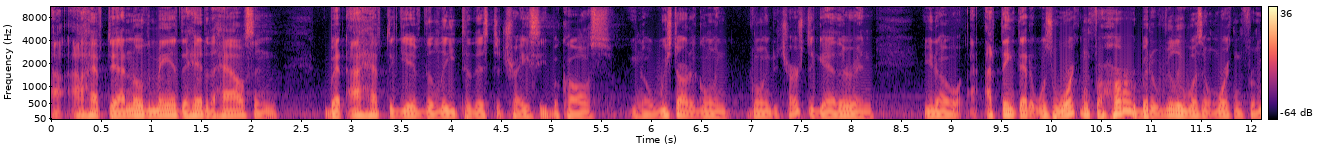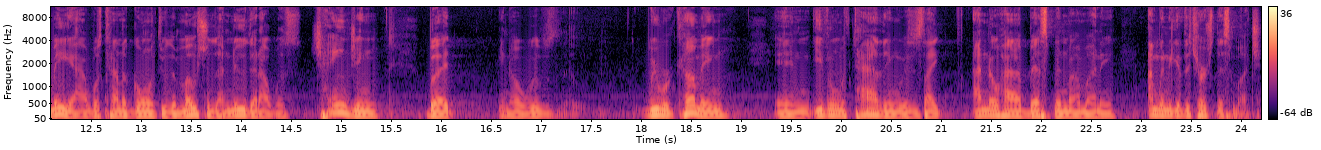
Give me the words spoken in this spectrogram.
I, I have to I know the man's the head of the house, and but I have to give the lead to this to Tracy because you know we started going going to church together and you know, I think that it was working for her, but it really wasn't working for me. I was kind of going through the motions. I knew that I was changing, but you know, it was we were coming, and even with tithing, it was just like I know how to best spend my money. I'm going to give the church this much,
